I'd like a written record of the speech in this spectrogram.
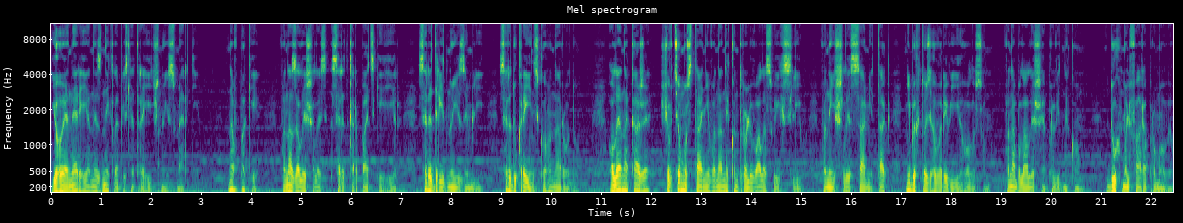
Його енергія не зникла після трагічної смерті. Навпаки, вона залишилась серед Карпатських гір, серед рідної землі, серед українського народу. Олена каже, що в цьому стані вона не контролювала своїх слів, вони йшли самі так, ніби хтось говорив її голосом. Вона була лише провідником. Дух Мольфара промовив:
